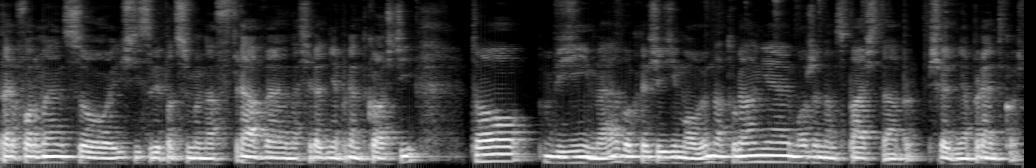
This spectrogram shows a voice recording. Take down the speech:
performance'u, jeśli sobie patrzymy na strawę, na średnie prędkości, to w zimę, w okresie zimowym, naturalnie może nam spaść ta średnia prędkość.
